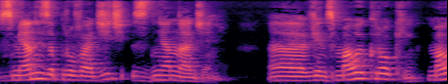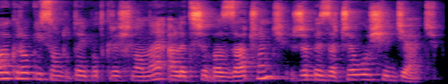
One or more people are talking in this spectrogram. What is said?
zmiany zaprowadzić z dnia na dzień. E, Więc małe kroki, małe kroki są tutaj podkreślone, ale trzeba zacząć, żeby zaczęło się dziać.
